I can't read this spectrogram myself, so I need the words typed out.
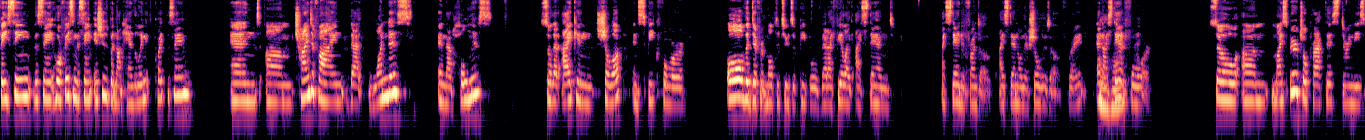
facing the same who are facing the same issues but not handling it quite the same. And um, trying to find that oneness and that wholeness so that i can show up and speak for all the different multitudes of people that i feel like i stand i stand in front of i stand on their shoulders of right and I Mhm. stand for. So, um, my spiritual practice during these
